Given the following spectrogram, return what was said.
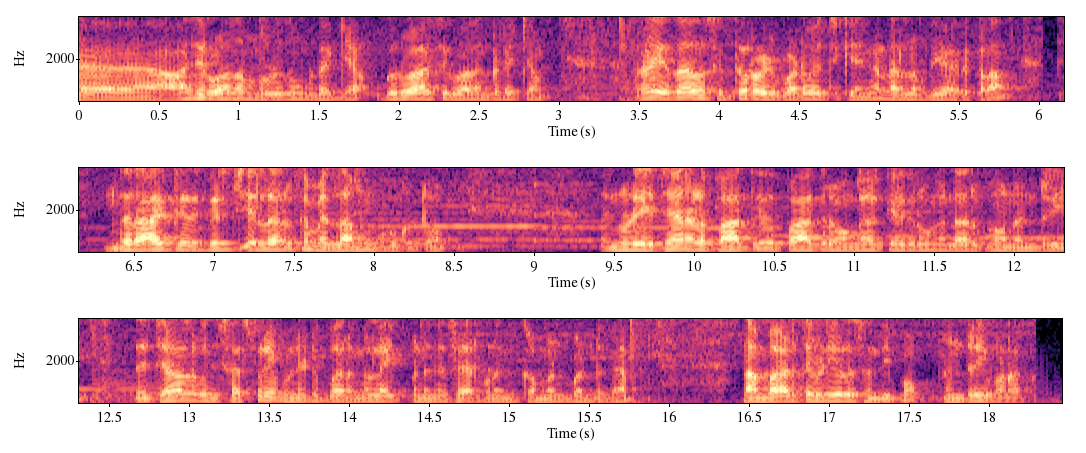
ஆசீர்வாதம் முழுதும் கிடைக்கும். குரு ஆசீர்வாதம் கிடைக்கும். அதனால் ஏதாவது சித்தர் வழிபாடு வச்சுக்கோங்க. நல்லபடியாக இருக்கலாம். இந்த ராகுக்கது பிரித்து எல்லாருக்கும் எல்லாமும் கொடுக்கட்டும். என்னுடைய சேனலை பார்த்து பார்க்குறவங்க கேட்குறவங்க எல்லாருக்கும் நன்றி. இந்த சேனலை கொஞ்சம் சப்ஸ்கிரைப் பண்ணிவிட்டு பாருங்கள் லைக் பண்ணுங்கள் ஷேர் பண்ணுங்கள் கமெண்ட் பண்ணுங்கள் நம்ம அடுத்த வீடியோவில் சந்திப்போம். நன்றி வணக்கம்.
